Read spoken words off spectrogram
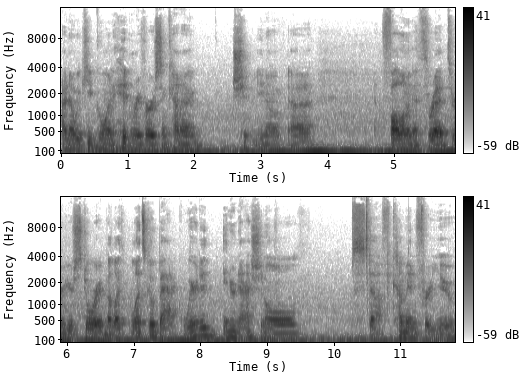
I know we keep going hit and reverse and kind of, ch- you know, uh, following a thread through your story, but let let's go back. Where did international stuff come in for you?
